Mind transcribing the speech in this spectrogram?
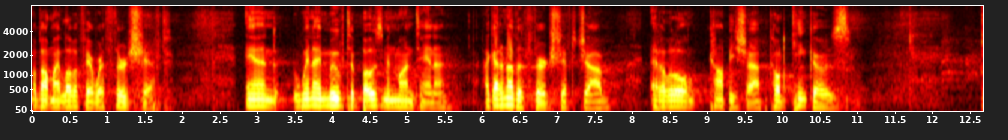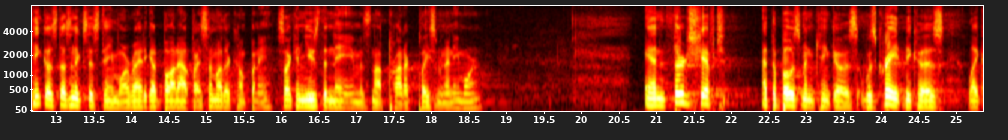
about my love affair with third shift. And when I moved to Bozeman, Montana, I got another third shift job at a little copy shop called Kinko's. Kinko's doesn't exist anymore, right? It got bought out by some other company, so I can use the name. It's not product placement anymore. And third shift at the Bozeman Kinko's was great because, like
